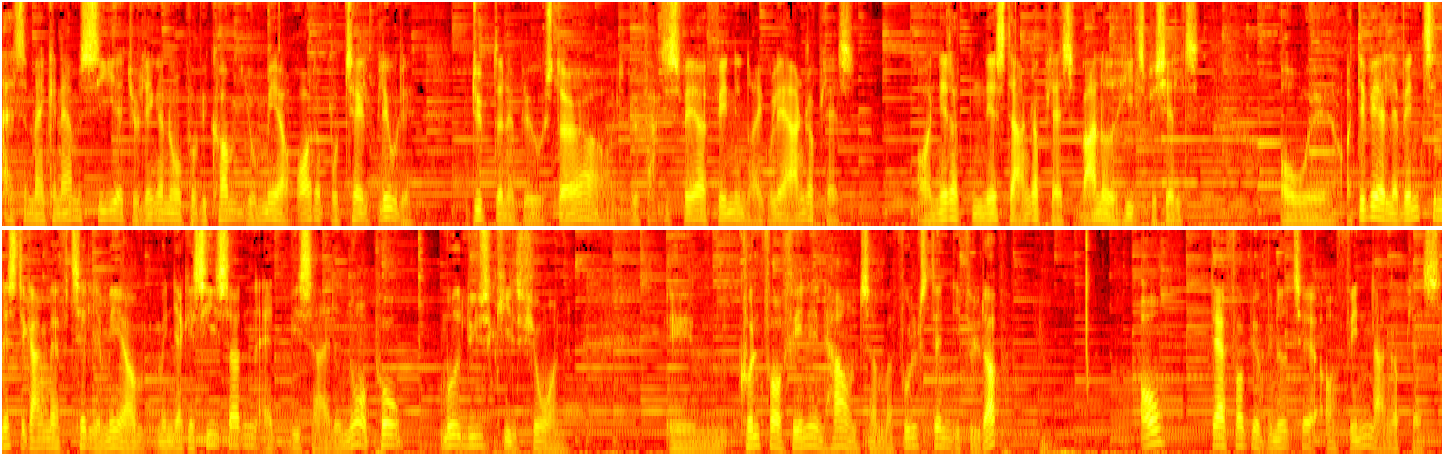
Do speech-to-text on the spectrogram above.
Altså man kan nærmest sige, at jo længere nordpå vi kom, jo mere råt og brutalt blev det. Dybderne blev større, og det blev faktisk sværere at finde en regulær ankerplads. Og netop den næste ankerplads var noget helt specielt. Og, øh, og det vil jeg lade vente til næste gang med at fortælle jer mere om, men jeg kan sige sådan, at vi sejlede nordpå mod Lysekilsfjorden, øh, kun for at finde en havn, som var fuldstændig fyldt op. Og derfor blev vi nødt til at finde en ankerplads.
